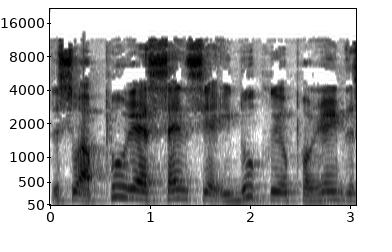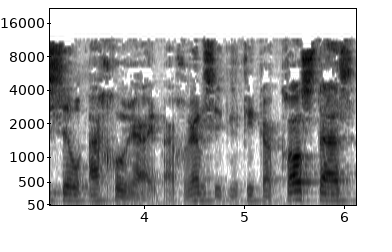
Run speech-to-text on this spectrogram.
De sua pura essência e núcleo, porém, de seu achoraim. Achoraim significa costas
